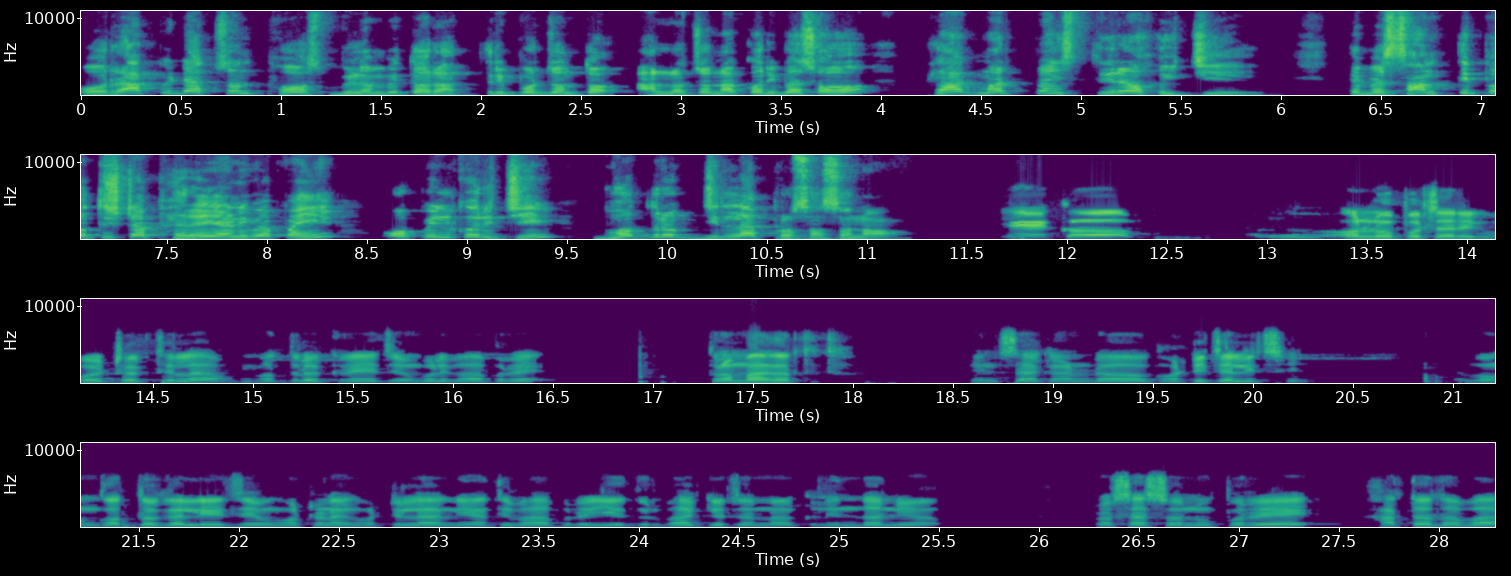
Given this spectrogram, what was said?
ଓ ରାପିଡ୍ ଆକ୍ସନ୍ ଫୋର୍ସ ବିଳମ୍ବିତ ରାତ୍ରି ପର୍ଯ୍ୟନ୍ତ ଆଲୋଚନା କରିବା ସହ ଫ୍ଲାଗମାର୍ଚ୍ଚ ପାଇଁ ସ୍ଥିର ହୋଇଛି ତେବେ ଶାନ୍ତି ପ୍ରତିଷ୍ଠା ଫେରାଇ ଆଣିବା ପାଇଁ ଅପିଲ କରିଛି ଭଦ୍ରକ ଜିଲ୍ଲା ପ୍ରଶାସନ ଏକ ଅନୌପଚାରିକ ବୈଠକ ଥିଲା ଭଦ୍ରକରେ ଯେଉଁଭଳି ଭାବରେ କ୍ରମାଗତ ହିଂସାକାଣ୍ଡ ଘଟି ଚାଲିଛି ଏବଂ ଗତକାଲି ଯେଉଁ ଘଟଣା ଘଟିଲା ନିହାତି ଭାବରେ ଇଏ ଦୁର୍ଭାଗ୍ୟଜନକ ନିନ୍ଦନୀୟ ପ୍ରଶାସନ ଉପରେ ହାତ ଦେବା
